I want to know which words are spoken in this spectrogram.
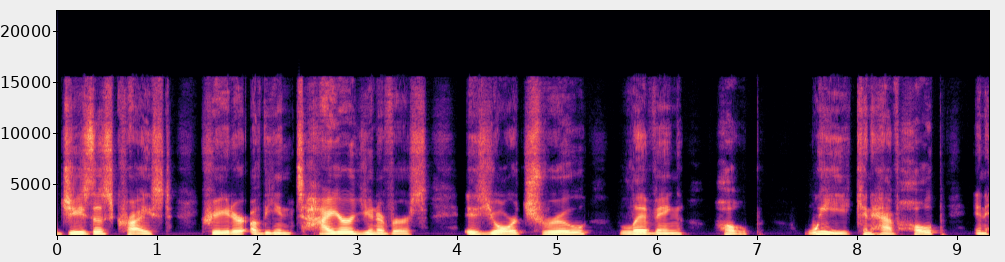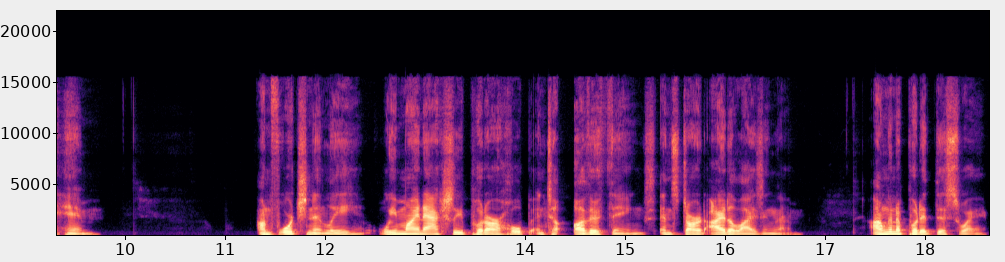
Jesus Christ, creator of the entire universe, is your true living hope. We can have hope in him. Unfortunately, we might actually put our hope into other things and start idolizing them. I'm going to put it this way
